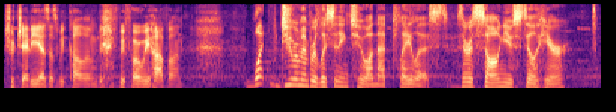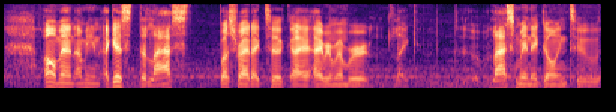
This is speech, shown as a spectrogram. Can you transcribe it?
chucherias, as we call them, before we hop on. What do you remember listening to on that playlist? Is there a song you still hear? Oh man, I mean, I guess the last bus ride I took, I, I remember like last minute going to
